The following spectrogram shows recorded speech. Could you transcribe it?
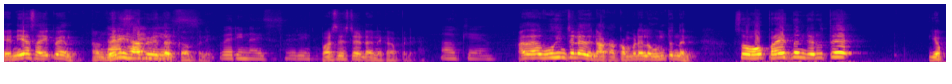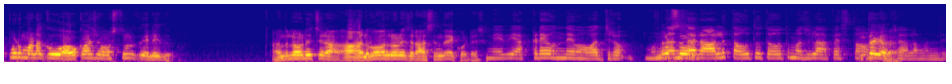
టెన్ ఇయర్స్ అయిపోయింది. I'm very happy with that company very nice very Persistent అనే కంపెనీ ఓకే అది ఊహించలేదు. నాకు ఆ కంపెనీలో ఉంటుందని. సో ప్రయత్నం జరిగితే ఎప్పుడు మనకు అవకాశం వస్తుందో తెలియదు అందులో నుంచి ఆ అనుభవంలో నుంచి రాసిందే కొటేషన్ మేబీ అక్కడే ఉందేమో వజ్రం. ముందంతా రాళ్ళు తవ్వుతూ తవ్వుతూ మధ్యలో ఆపేస్తా. చాలా మంది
